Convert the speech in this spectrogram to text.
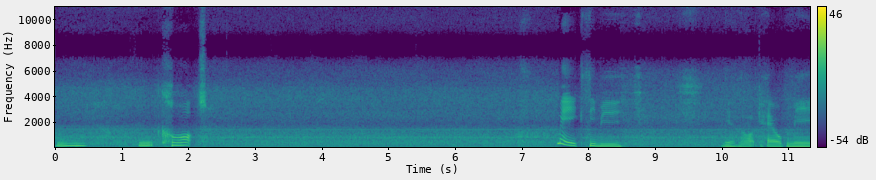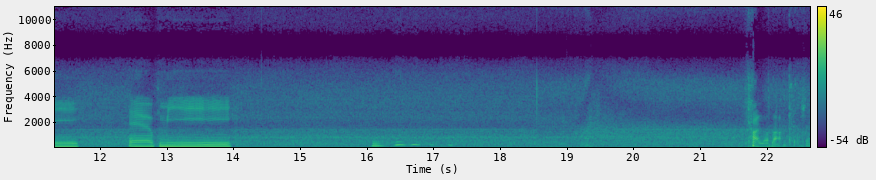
Mm, caught. Make me. You know? Help me. Help me. Mm-hmm. I love that picture.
